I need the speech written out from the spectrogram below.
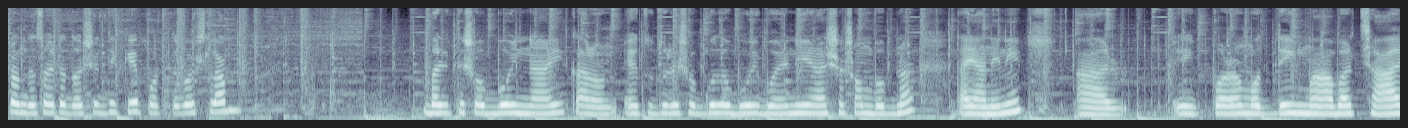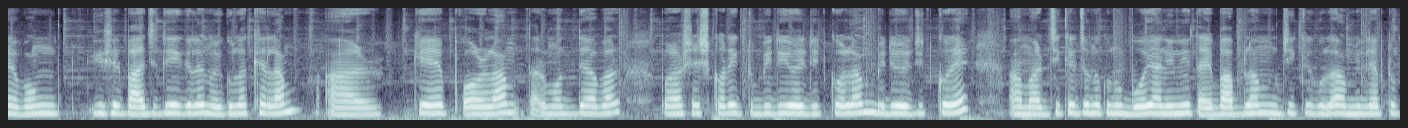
সন্ধ্যা ছয়টা দশের দিকে পড়তে বসলাম। বাড়িতে সব বই নাই, কারণ এত দূরে সবগুলো বই বয়ে নিয়ে আসা সম্ভব না, তাই আনিনি। আর এই পড়ার মধ্যেই মা আবার চা এবং কিসের বাজি দিয়ে গেলেন, ওইগুলো খেলাম। আর কে পড়লাম, তার মধ্যে আবার পড়া শেষ করে একটু ভিডিও এডিট করলাম। ভিডিও এডিট করে আমার জিকের জন্য কোনো বই আনিনি, তাই ভাবলাম জিকেগুলো আমি ল্যাপটপ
